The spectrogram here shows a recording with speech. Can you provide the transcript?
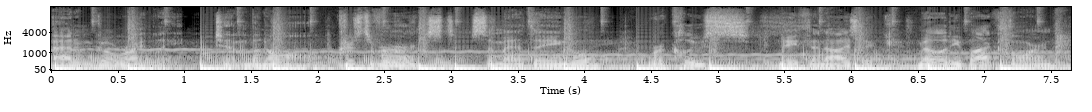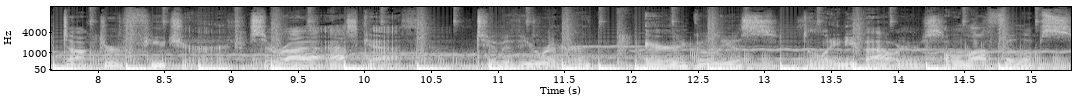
Adam Gorightly, Tim Binnall, Christopher Ernst, Samantha Engel, Recluse, Nathan Isaac, Melody Blackthorn, Dr. Future, Soraya Askath, Timothy Renner, Aaron Gulyas, Delaney Bowers, Olaf Phillips,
